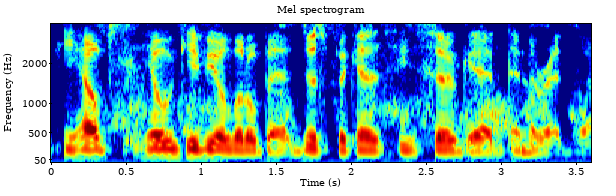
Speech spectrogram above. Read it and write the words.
he helps. He'll give you a little bit just because he's so good in the red zone.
